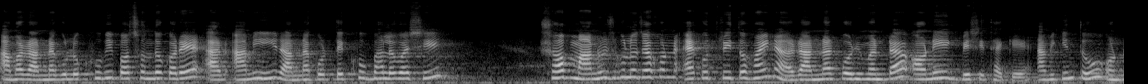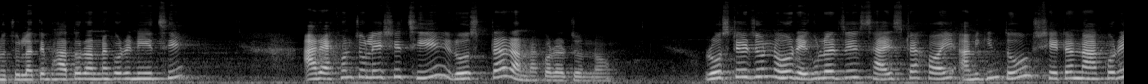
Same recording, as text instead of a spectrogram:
আমার রান্নাগুলো খুবই পছন্দ করে আর আমি রান্না করতে খুব ভালোবাসি। সব মানুষগুলো যখন একত্রিত হয় না, রান্নার পরিমাণটা অনেক বেশি থাকে। আমি কিন্তু অন্য চুলাতে ভাতও রান্না করে নিয়েছি। আর এখন চলে এসেছি রোস্টটা রান্না করার জন্য। রোস্টের জন্য রেগুলার যে সাইজটা হয়, আমি কিন্তু সেটা না করে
